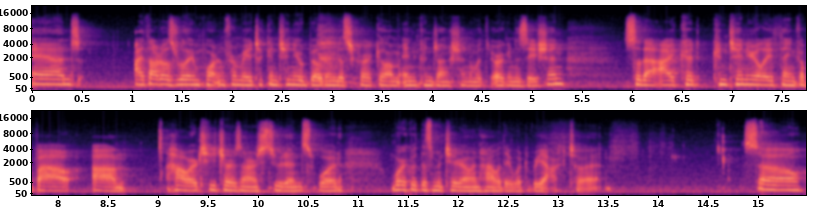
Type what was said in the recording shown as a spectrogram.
And I thought it was really important for me to continue building this curriculum in conjunction with the organization so that I could continually think about um, how our teachers and our students would work with this material and how they would react to it. So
